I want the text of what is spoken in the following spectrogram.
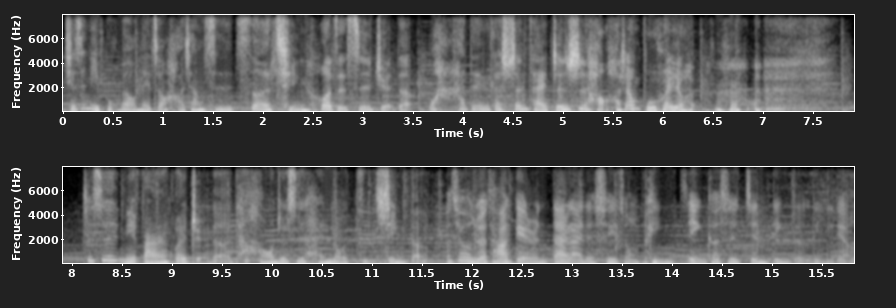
其实你不会有那种好像是色情，或者是觉得哇，他的那个身材真是好，好像不会有。就是你反而会觉得他好像就是很有自信的，而且我觉得他给人带来的是一种平静，可是坚定的力量。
